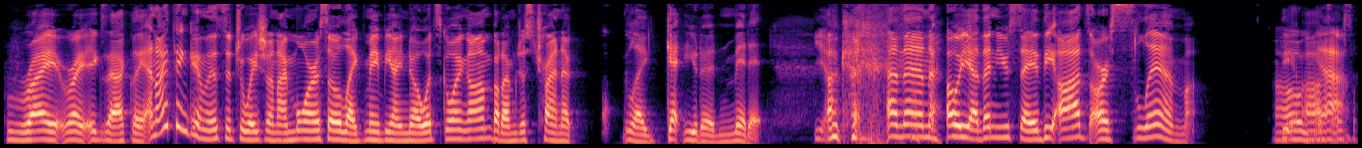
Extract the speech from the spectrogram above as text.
Right, right, exactly. And I think in this situation, I'm more so like maybe I know what's going on, but I'm just trying to like get you to admit it. Yeah. Okay. And then, oh yeah, then you say the odds are slim. Oh, yeah. are.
